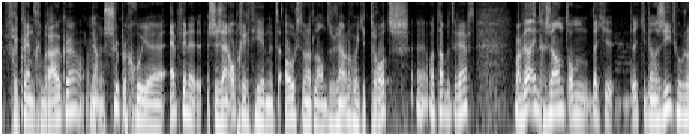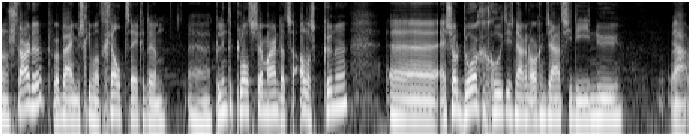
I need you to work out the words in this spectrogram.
frequent gebruiken. Ja. Een super goede app vinden. Ze zijn opgericht hier in het oosten van het land. Dus we zijn ook nog een beetje trots eh, wat dat betreft. Maar wel interessant omdat je, dat je dan ziet hoe zo'n start-up, waarbij misschien wat geld tegen de eh plinten klotst, zeg maar, dat ze alles kunnen. eh, en zo doorgegroeid is naar een organisatie die nu ja,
